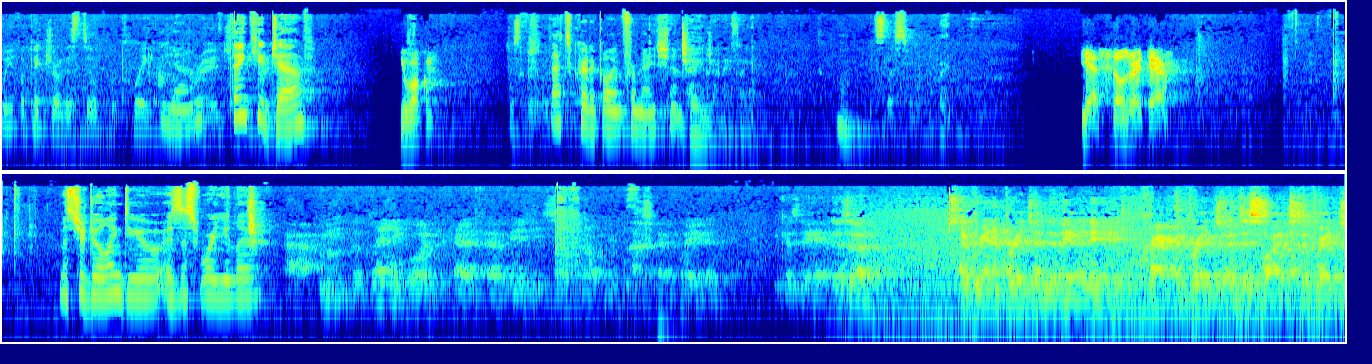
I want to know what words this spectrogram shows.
We have a picture of the steel plate on the Yeah. bridge. Thank you, Jeff. You're welcome. That's critical information. Change anything. It's this one. Yes, those right there. Mr. Dooling, do you, is this where you live? The planning board had uh, made these social people that played it because they, there's a, a granite bridge under there and they cracked the bridge or dislodged the bridge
